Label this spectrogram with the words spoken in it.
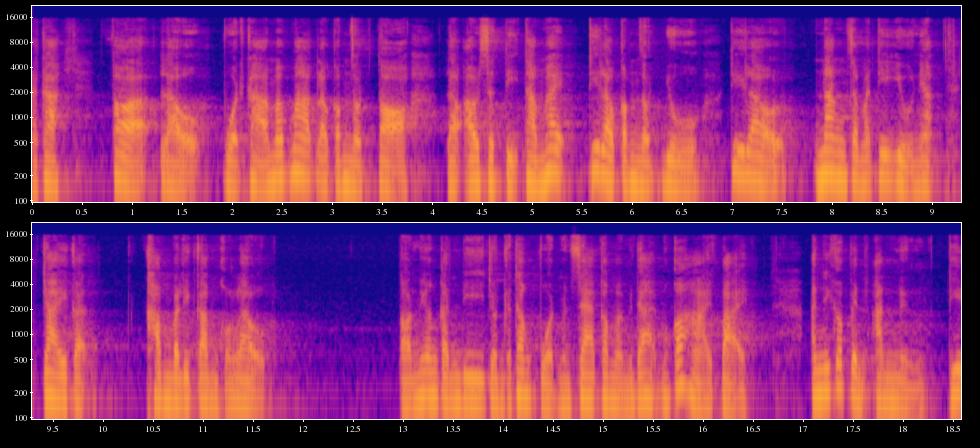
นะคะ พอเราปวดขามากๆ เรากำหนดต่อ เราเอาสติทำให้ที่เรากำหนดอยู่ ที่เรานั่งสมาธิอยู่เนี่ยใจกับคำบริกรรมของเรา ต่อเนื่องกันดีจนกระทั่งปวดมันแทรกเข้ามาไม่ได้ มันก็หายไป อันนี้ก็เป็นอันหนึ่งที่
